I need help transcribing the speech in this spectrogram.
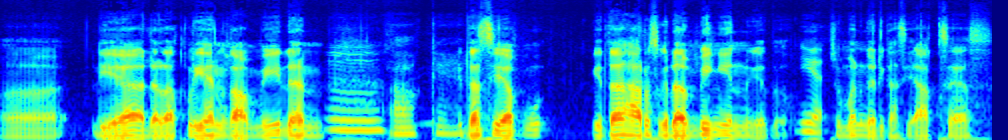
eh, dia adalah klien kami dan Hmm, oke kita siap kita harus ngedampingin gitu. Iya. Cuman nggak dikasih akses.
